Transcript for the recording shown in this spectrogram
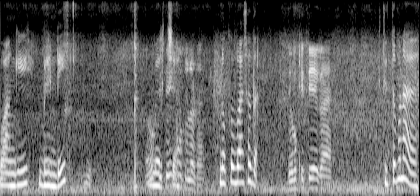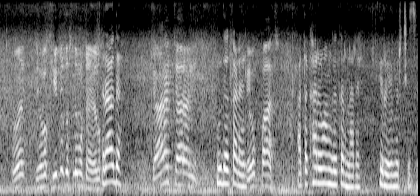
वांगी भेंडी मिरच्या. आहे. नको बास आता. ते बघ किती आहे. काय तिथं पण आहे. होय हे बघ हे तर कसलं मोठं आहे. राहू द्या. चार आहेत चार आणि उद्या काढायला. हे बघ पाच. आता खारं वांग करणार आहे हिरव्या मिरचीचं.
